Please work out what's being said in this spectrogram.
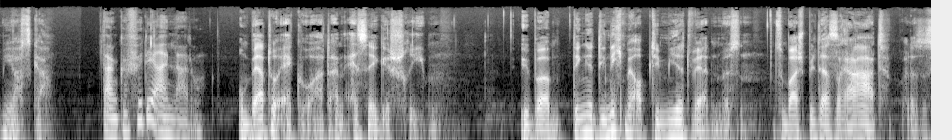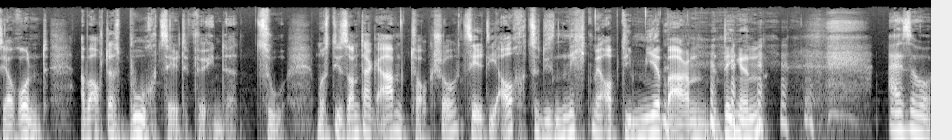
Mioska. Danke für die Einladung. Umberto Eco hat ein Essay geschrieben über Dinge, die nicht mehr optimiert werden müssen. Zum Beispiel das Rad, weil das ist ja rund. Aber auch das Buch zählte für ihn dazu. Muss die Sonntagabend-Talkshow, zählt die auch zu diesen nicht mehr optimierbaren Dingen? Also,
